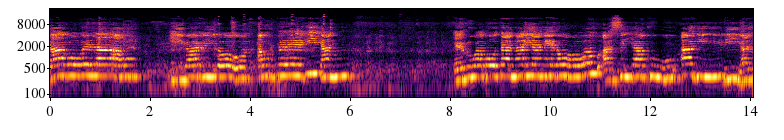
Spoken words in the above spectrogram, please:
dagoela hau, igarri dut aurpegian. Errua bota nahian edo hau, aziaku agirian.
